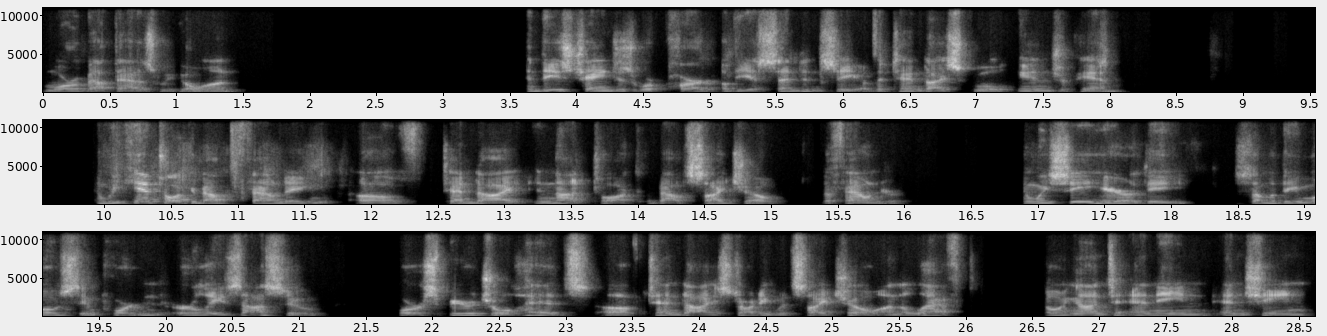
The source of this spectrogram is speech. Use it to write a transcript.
More about that as we go on. And these changes were part of the ascendancy of the Tendai school in Japan. And we can't talk about the founding of Tendai and not talk about Saicho, the founder. And we see here the some of the most important early zasu or spiritual heads of Tendai, starting with Saicho on the left, going on to Ennin, Enchin,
